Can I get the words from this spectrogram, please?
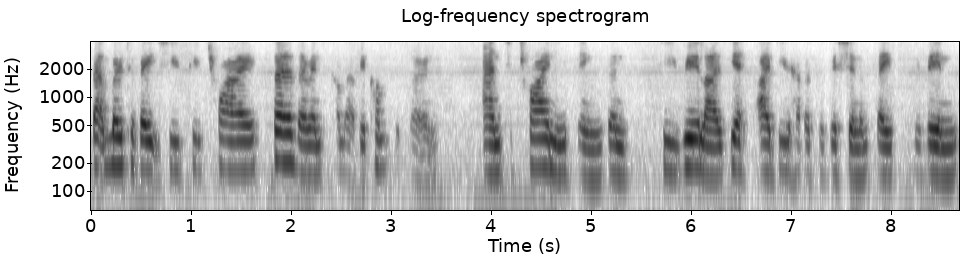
that motivates you to try further and to come out of your comfort zone and to try new things and to realize, yes, I do have a position and place within,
